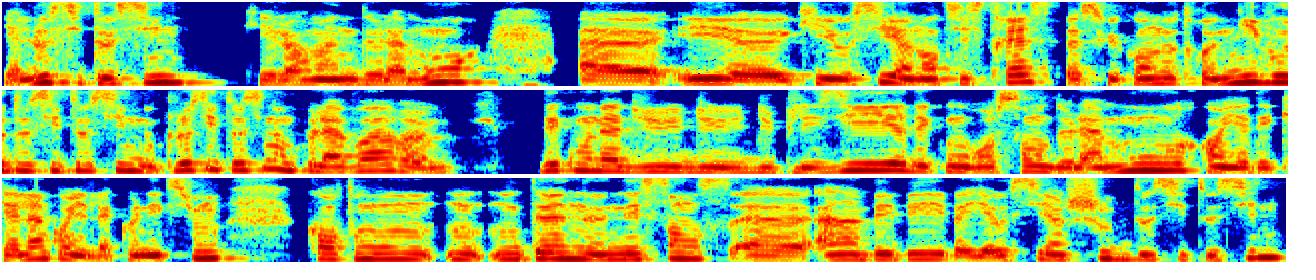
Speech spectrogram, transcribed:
Il y a l'ocytocine qui est l'hormone de l'amour, euh, et euh, qui est aussi un anti-stress parce que quand notre niveau d'ocytocine, donc l'ocytocine, on peut l'avoir euh, dès qu'on a du, du, du, plaisir, dès qu'on ressent de l'amour, quand il y a des câlins, quand il y a de la connexion, quand on, on, on donne naissance euh, à un bébé, bah, il y a aussi un shoot d'ocytocine.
